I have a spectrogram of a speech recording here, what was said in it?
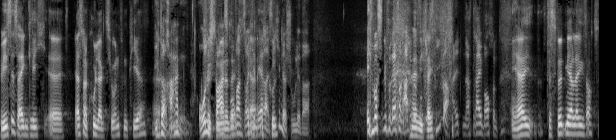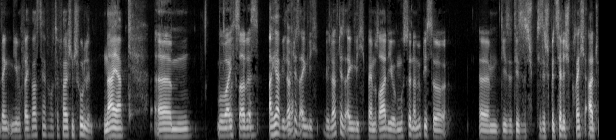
Wie ist es eigentlich? Äh, erstmal coole Aktion von Pia. Überragend. Ohne Grüße Spaß. Wo waren solche Ja, Lehrer, als cool. ich in der Schule war? Ich musste ein Referat über Weiß nicht, vielleicht- Fieber halten nach drei Wochen. Ja, das wird mir allerdings auch zu denken geben. Vielleicht warst du einfach auf der falschen Schule. Naja. Ähm, wo war ich gerade? das- Ach ja, wie läuft Ja. das eigentlich? Wie läuft das eigentlich beim Radio? Musst du dann wirklich so ähm, diese, dieses, diese spezielle Sprechart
